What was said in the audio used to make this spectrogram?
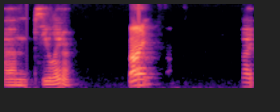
Um, see you later. Bye. Bye.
